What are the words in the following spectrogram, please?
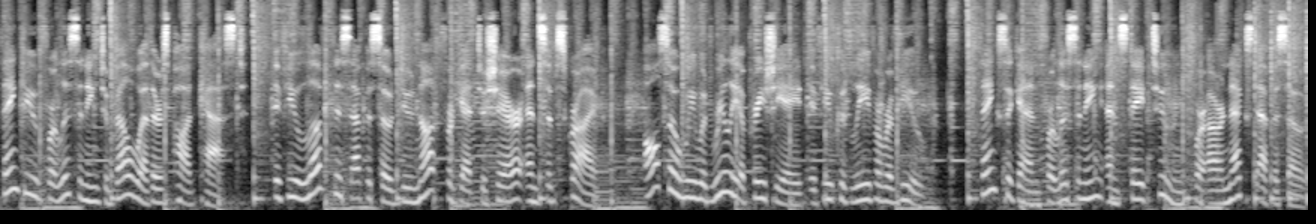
Thank you for listening to bellwether's podcast if you loved this episode do not forget to share and subscribe. Also we would really appreciate if you could leave a review. Thanks again for listening and stay tuned for our next episode.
